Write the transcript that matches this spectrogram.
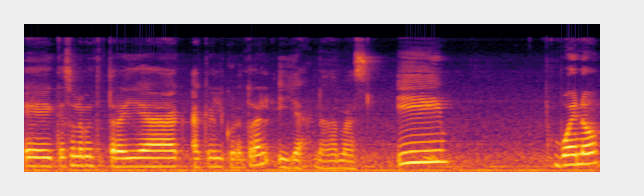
eh, que solamente traía acrílico natural y ya, nada más. Y bueno,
